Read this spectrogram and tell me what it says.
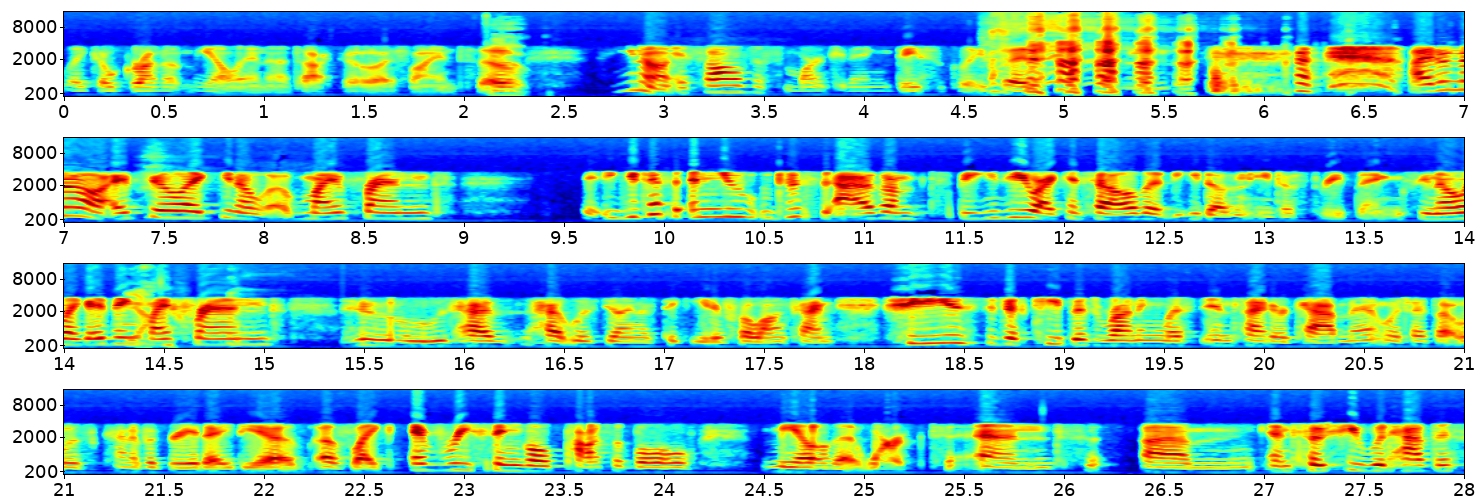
like a grown-up meal in a taco. I find so. Yep. You know, it's all just marketing, basically. But I, mean, I don't know. I feel like you know, my friend. You just and you just as I'm speaking to you, I can tell that he doesn't eat just three things. You know, like I think Yeah. my friend who has, has was dealing with picky eater for a long time, she used to just keep this running list inside her cabinet, which I thought was kind of a great idea of like every single possible meal that worked, and um, and so she would have this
